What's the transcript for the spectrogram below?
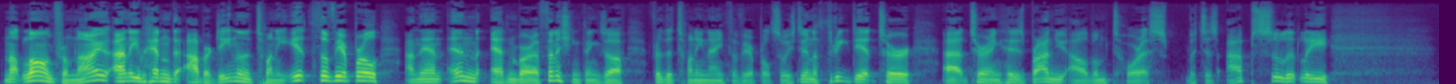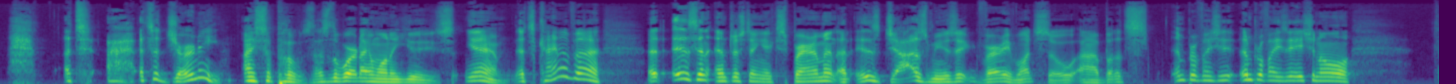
not long from now, and be heading to Aberdeen on the 28th of April, and then in Edinburgh, finishing things off for the 29th of April. So he's doing a three date tour, uh, touring his brand new album, Taurus, which is absolutely. It's, it's a journey, I suppose. That's the word I want to use. Yeah, it's kind of a. It is an interesting experiment. It is jazz music, very much so, uh, but it's improvisa- improvisational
